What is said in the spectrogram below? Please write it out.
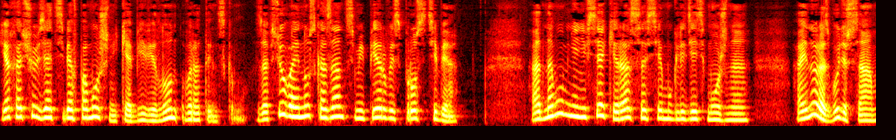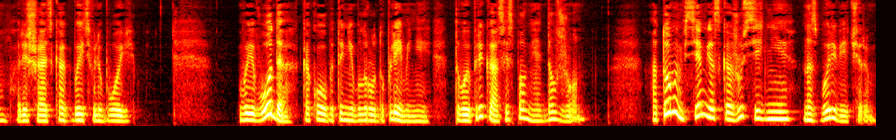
«Я хочу взять тебя в помощники», — объявил он Воротынскому. «За всю войну с казанцами первый спрос тебя. Одному мне не всякий раз совсем углядеть можно, а иной раз будешь сам решать, как быть в любой. Воевода, какого бы ты ни был роду племени, твой приказ исполнять должен. О том им всем я скажу Сидни на сборе вечером».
